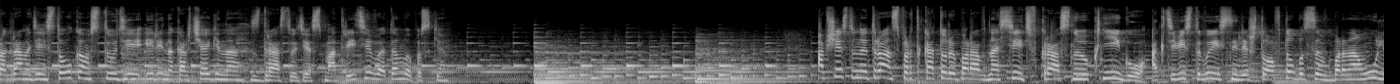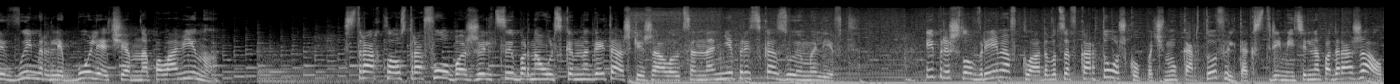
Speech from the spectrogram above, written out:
программа «День с толком» в студии Ирина Корчагина. Здравствуйте. Смотрите в этом выпуске. Общественный транспорт, который пора вносить в Красную книгу. Активисты выяснили, что автобусы в Барнауле вымерли более чем наполовину. Страх клаустрофоба. Жильцы барнаульской многоэтажки жалуются на непредсказуемый лифт. И пришло время вкладываться в картошку. Почему картофель так стремительно подорожал?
